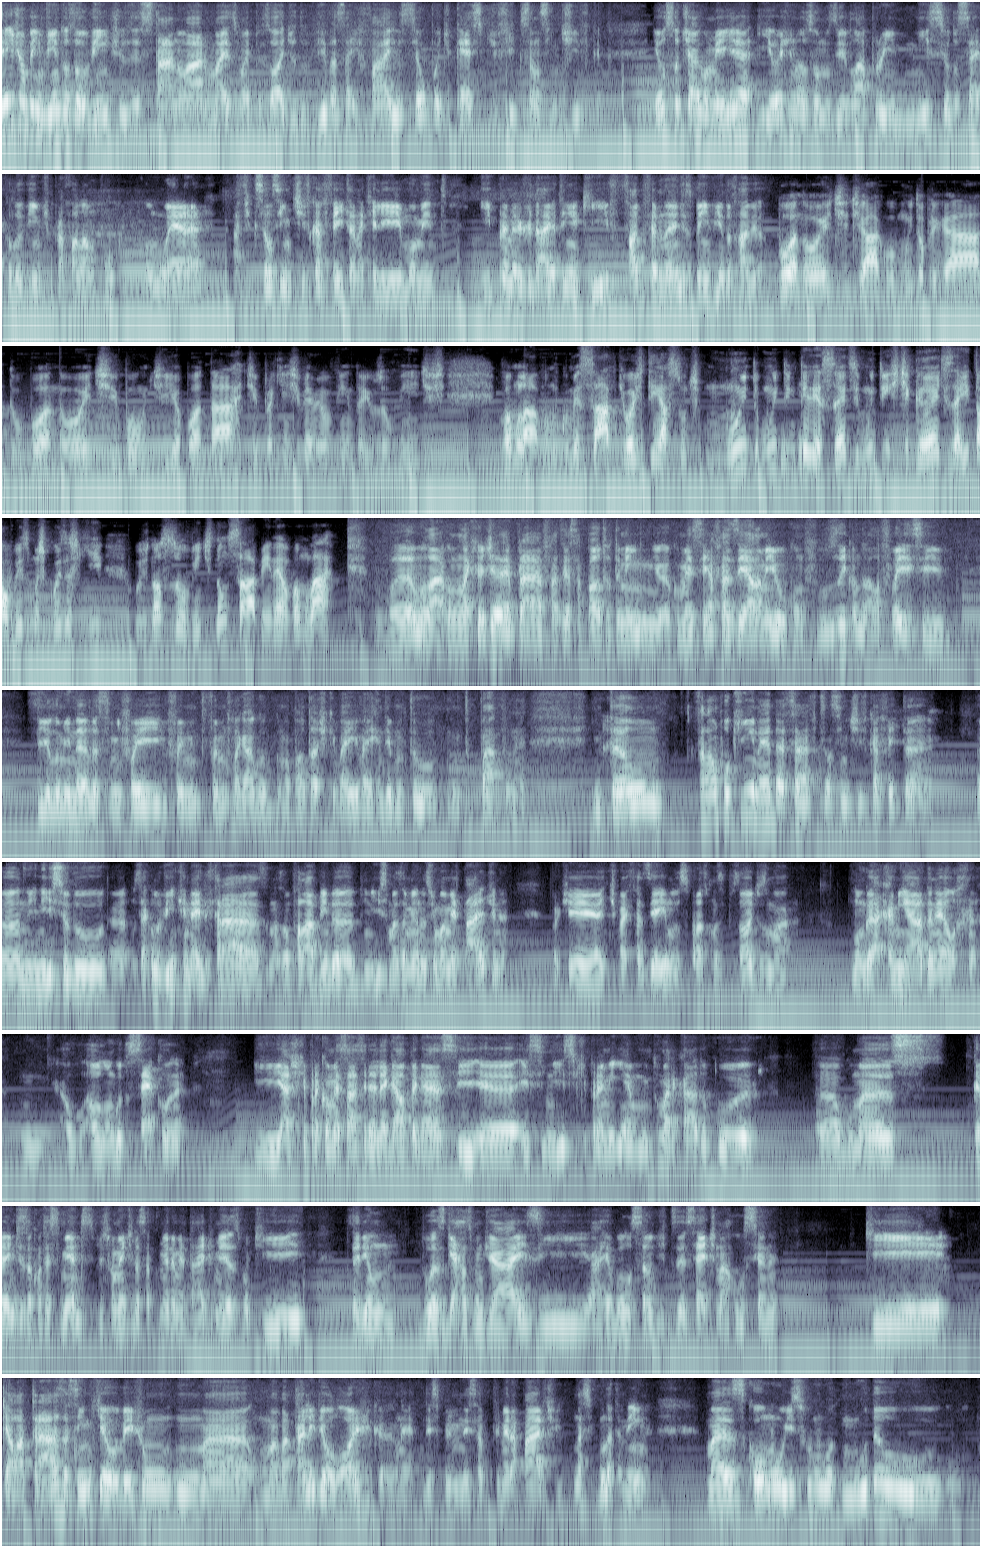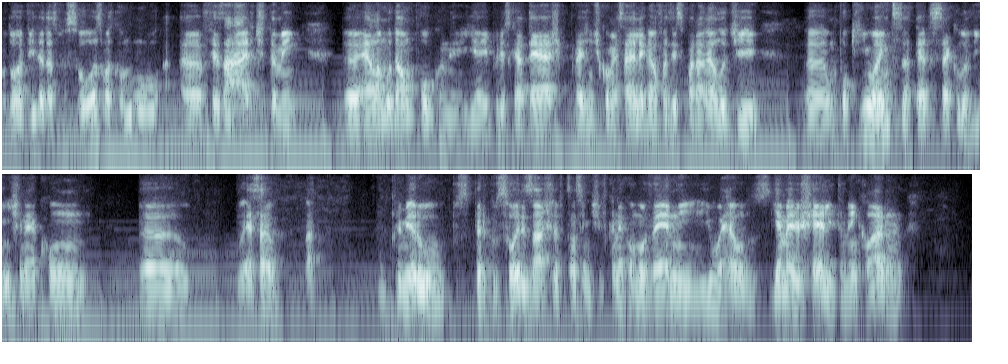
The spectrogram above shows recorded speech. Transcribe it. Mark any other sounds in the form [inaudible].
Sejam bem-vindos, ouvintes. Está no ar mais um episódio do Viva Sci-Fi, o seu podcast de ficção científica. Eu sou Thiago Meira e hoje nós vamos ir lá para o início do século XX para falar um pouco de como era a ficção científica feita naquele momento. E para me ajudar, eu tenho aqui Fábio Fernandes. Bem-vindo, Fábio. Boa noite, Thiago. Muito obrigado. Boa noite, bom dia, boa tarde para quem estiver me ouvindo aí, os ouvintes. Vamos lá, vamos começar, porque hoje tem assuntos muito, muito interessantes e muito instigantes aí, talvez umas coisas que os nossos ouvintes não sabem, né? Vamos lá? Vamos lá, vamos lá, que hoje é para fazer essa pauta também. Eu comecei a fazer ela meio confusa e quando ela foi se se iluminando assim foi, foi, muito, foi muito legal. Uma pauta acho que vai, vai render muito, muito papo, né? Então, falar um pouquinho né, dessa ficção científica feita uh, no início do, uh, do, século XX, né? Ele traz, nós vamos falar bem do, do, início, mais ou menos de uma metade, né? Porque a gente vai fazer aí nos próximos episódios uma longa caminhada, né? Ao, [laughs] ao, longo do século, né? E acho que para começar seria legal pegar esse, uh, esse início que para mim é muito marcado por algumas grandes acontecimentos, principalmente dessa primeira metade mesmo, que seriam duas guerras mundiais e a Revolução de 17 na Rússia, né? Que, que ela traz, assim, que eu vejo um, uma, uma batalha ideológica, né? Nesse, nessa primeira parte, na segunda também, né? Mas como isso muda o, mudou a vida das pessoas, mas como uh, fez a arte também, uh, ela mudar um pouco, né? E aí por isso que até acho que pra gente começar é legal fazer esse paralelo de uh, um pouquinho antes até do século XX, né, com uh, essa a, o primeiro os precursores, acho, da ficção científica, né, como Verne e Wells e a Mary Shelley também, claro, né,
